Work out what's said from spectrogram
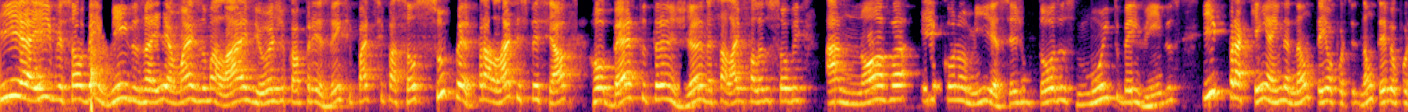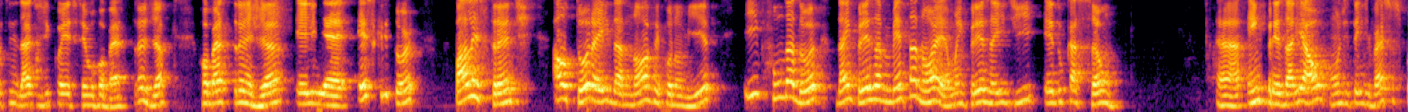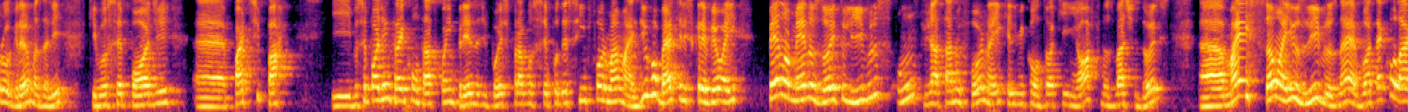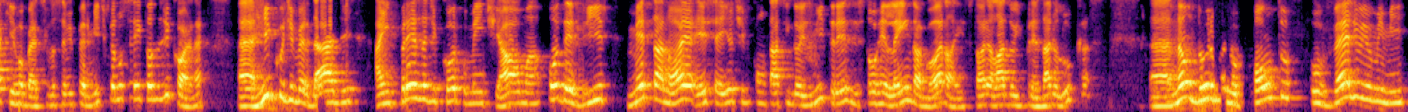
E aí, pessoal, bem-vindos aí a mais uma live hoje com a presença e participação super para lá de especial, Roberto Tranjan, nessa live falando sobre a nova economia. Sejam todos muito bem-vindos. E para quem ainda não, tem não teve a oportunidade de conhecer o Roberto Tranjan, Roberto Tranjan, ele é escritor, palestrante, autor aí da Nova Economia e fundador da empresa Metanoia, uma empresa aí de educação uh, empresarial, onde tem diversos programas ali que você pode uh, participar. E você pode entrar em contato com a empresa depois para você poder se informar mais. E o Roberto ele escreveu aí pelo menos oito livros, um já está no forno aí, que ele me contou aqui em off, nos bastidores, uh, mas são aí os livros, né? Vou até colar aqui, Roberto, se você me permite, porque eu não sei todos de cor, né? Uh, Rico de Verdade, A Empresa de Corpo, Mente e Alma, O Devir, Metanoia, esse aí eu tive contato em 2013, estou relendo agora a história lá do empresário Lucas. Uh, não durma no ponto, o velho e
